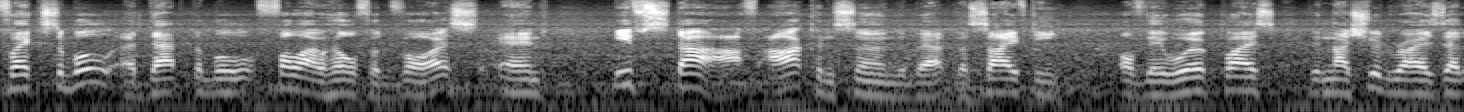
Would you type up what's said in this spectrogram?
flexible, adaptable, follow health advice, and if staff are concerned about the safety of their workplace, then they should raise that.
